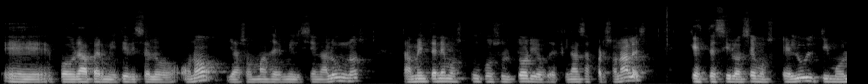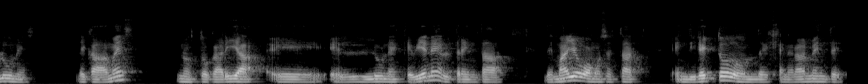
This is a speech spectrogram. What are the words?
eh, podrá permitírselo o no, ya son más de 1.100 alumnos. También tenemos un consultorio de finanzas personales, que este sí lo hacemos el último lunes de cada mes. Nos tocaría el lunes que viene, el 30 de mayo. Vamos a estar en directo, donde generalmente,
